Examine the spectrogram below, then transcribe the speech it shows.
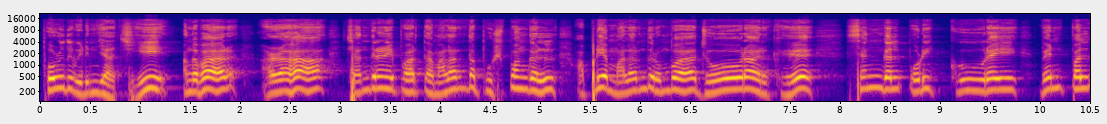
பொழுது விடிஞ்சாச்சு. அங்கே பார் அழகாக சந்திரனை பார்த்த மலர்ந்த புஷ்பங்கள் அப்படியே மலர்ந்து ரொம்ப ஜோராக இருக்குது செங்கல் பொடிக்கூரை வெண்பல்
